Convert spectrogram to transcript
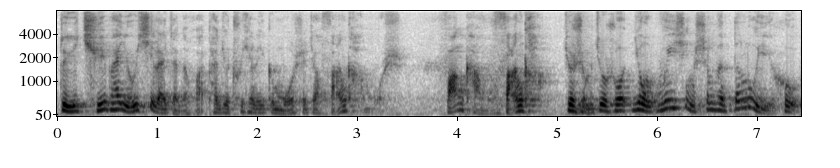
对于棋牌游戏来讲的话，它就出现了一个模式叫反卡模式。反卡模式。返卡就是什么？就是说用微信身份登录以后，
